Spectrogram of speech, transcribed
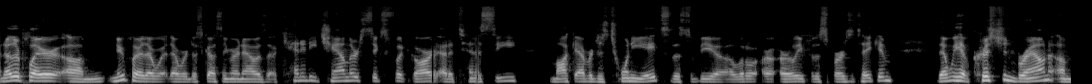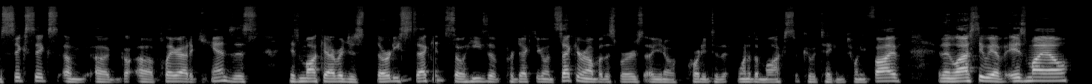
Another player, um, new player that we're, that we're discussing right now is a Kennedy Chandler, six foot guard out of Tennessee. Mock average is 28, so this will be a, a little early for the Spurs to take him. Then we have Christian Braun, um, six six um, uh, uh, player out of Kansas. His mock average is 32nd, so he's a projected on second round. by the Spurs, uh, you know, according to the, one of the mocks, could take him to 25. And then lastly, we have Ismael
